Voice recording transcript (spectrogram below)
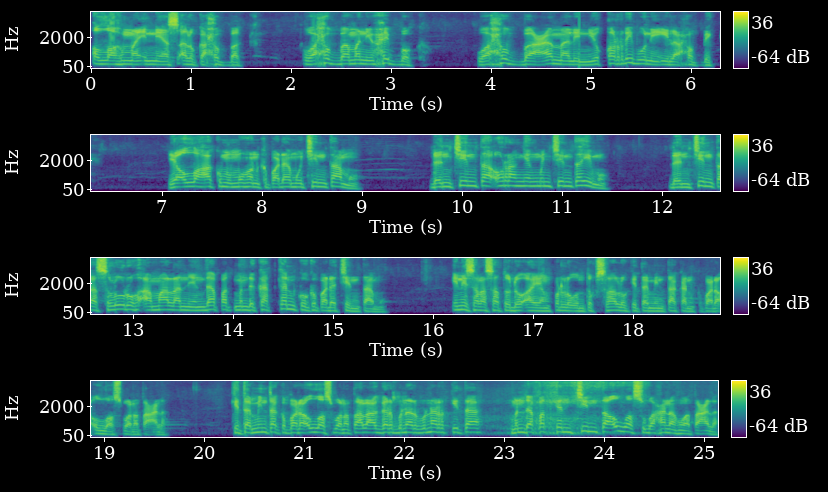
Allahumma inni as'aluka hubbak wa hubba man yuhibbuk wa hubba amalin yuqarribuni ila hubbik. Ya Allah, aku memohon kepadamu cintamu dan cinta orang yang mencintaimu dan cinta seluruh amalan yang dapat mendekatkanku kepada cintamu. Ini salah satu doa yang perlu untuk selalu kita mintakan kepada Allah taala. Kita minta kepada Allah taala agar benar-benar kita mendapatkan cinta Allah taala.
